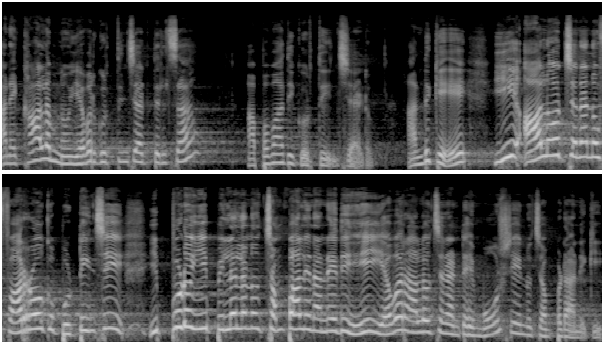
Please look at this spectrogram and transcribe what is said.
అనే కాలంను ఎవరు గుర్తించారు తెలుసా? అపవాది గుర్తించాడు. అందుకే ఈ ఆలోచనను ఫారోకు పుట్టించి ఇప్పుడు ఈ పిల్లలను చంపాలని అనేది ఎవరు ఆలోచన అంటే మోషేను చంపడానికి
